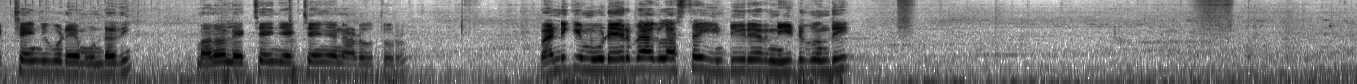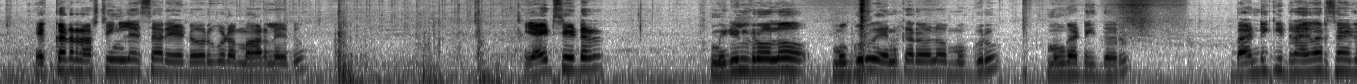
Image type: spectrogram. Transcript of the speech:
ఎక్స్చేంజ్ కూడా ఏమి ఉండదు. మన వాళ్ళు ఎక్స్చేంజ్ ఎక్స్చేంజ్ అని అడుగుతారు బండికి మూడు ఎయిర్ బ్యాగులు వస్తాయి. ఇంటీరియర్ నీట్గా ఉంది. ఎక్కడ రస్టింగ్ లేదు సార్ ఏ డోర్ కూడా మారలేదు. ఎయిట్ సీటర్ మిడిల్ రోలో ముగ్గురు వెనక రోలో ముగ్గురు ముంగట ఇద్దరు. బండికి driver side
